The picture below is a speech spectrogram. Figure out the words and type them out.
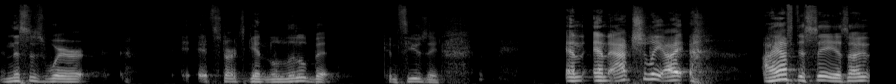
And this is where it starts getting a little bit confusing. And, and actually, I, I have to say, as I,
